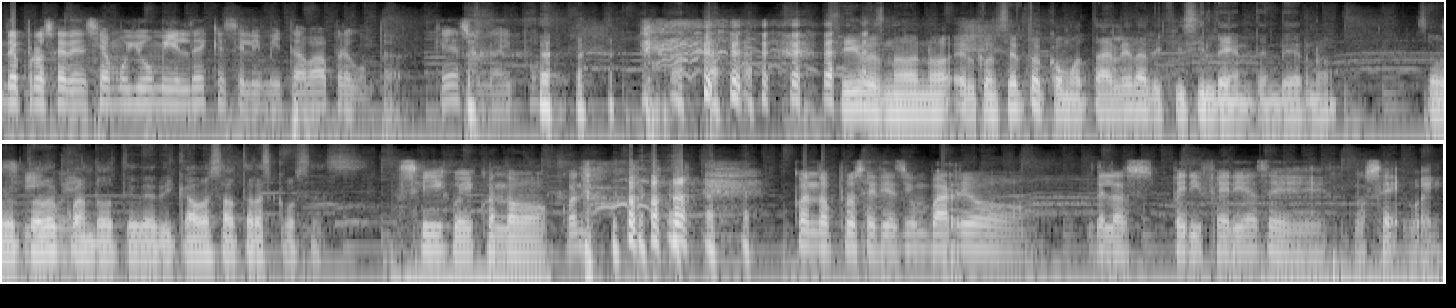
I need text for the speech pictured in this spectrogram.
de procedencia muy humilde que se limitaba a preguntar, ¿qué es un iPod? sí, pues no, no, el concepto como tal era difícil de entender, ¿no? Sobre todo cuando te dedicabas a otras cosas. Sí, güey, cuando, cuando, cuando procedías de un barrio de las periferias de, no sé, güey,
